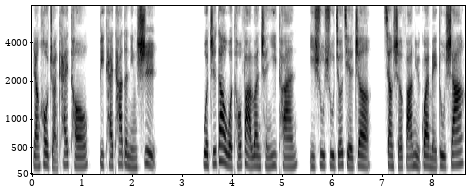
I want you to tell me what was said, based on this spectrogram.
然后转开头，避开他的凝视。我知道我头发乱成一团，一束束纠结着，像蛇发女怪美杜莎。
